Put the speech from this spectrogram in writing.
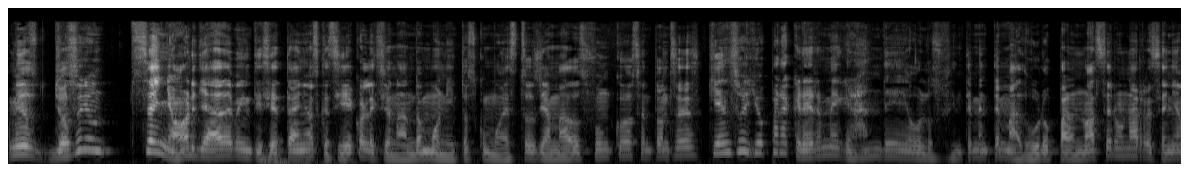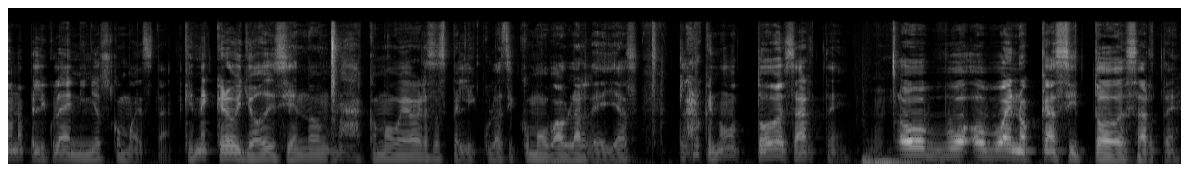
Amigos, yo soy un señor ya de 27 años que sigue coleccionando monitos como estos llamados Funcos. Entonces, ¿quién soy yo para creerme grande o lo suficientemente maduro para no hacer una reseña de una película de niños como esta? ¿Qué me creo yo diciendo, ah, cómo voy a ver esas películas y cómo voy a hablar de ellas? Claro que no, todo es arte. O, bueno, casi todo es arte.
